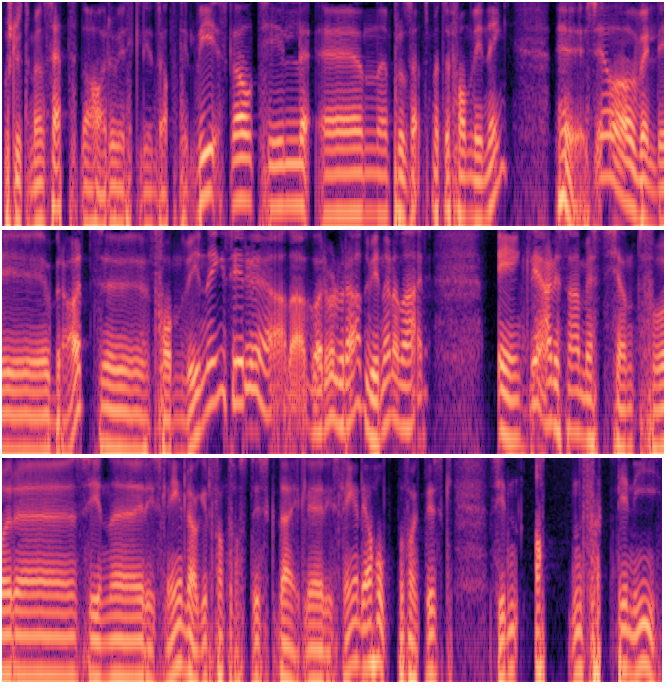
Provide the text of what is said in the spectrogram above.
og slutte med en Z. Da har du virkelig dratt til. Vi skal til en produsent som heter Von Winning. Det høres jo veldig bra ut. Uh, Von Winning, sier du? Ja, da går det vel bra. Du vinner denne her. Egentlig er disse mest kjent for uh, sine Rieslinger. Lager fantastisk deilige Rieslinger. De har holdt på faktisk siden 1849.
